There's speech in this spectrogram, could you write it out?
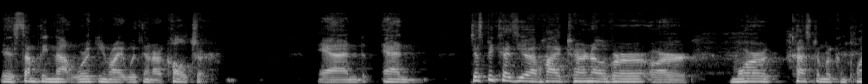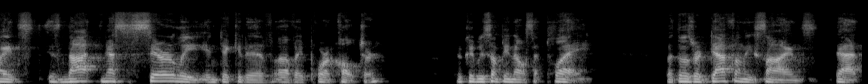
is something not working right within our culture? And and just because you have high turnover or more customer complaints is not necessarily indicative of a poor culture. There could be something else at play, but those are definitely signs that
